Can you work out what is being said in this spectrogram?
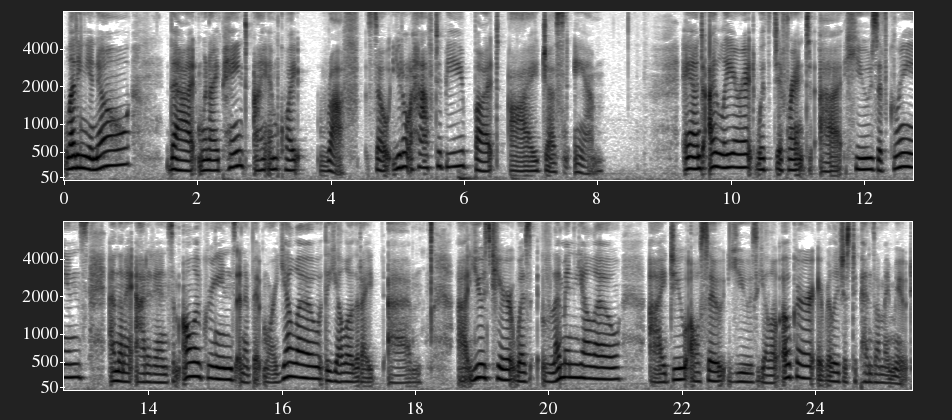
letting you know that when I paint, I am quite rough. So you don't have to be, but I just am. And I layer it with different uh, hues of greens, and then I added in some olive greens and a bit more yellow. The yellow that I um, uh, used here was lemon yellow. I do also use yellow ochre. It really just depends on my mood.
